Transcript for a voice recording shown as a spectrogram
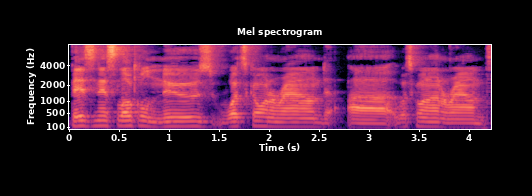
business, local news? What's going around? Uh, what's going on around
